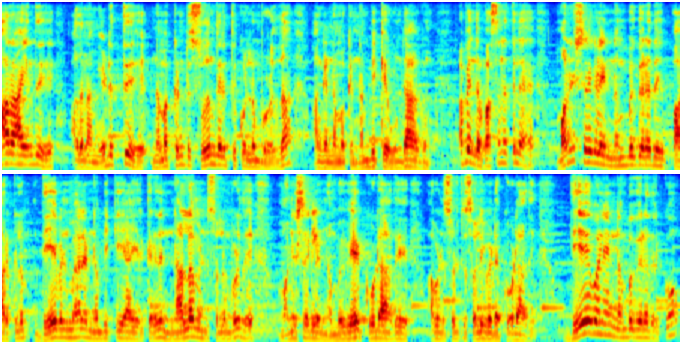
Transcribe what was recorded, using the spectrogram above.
ஆராய்ந்து அதை நாம் எடுத்து நமக்கென்று சுதந்திரித்து கொள்ளும் பொழுது தான் அங்கே நமக்கு நம்பிக்கை உண்டாகும். அப்போ இந்த வசனத்தில் மனுஷர்களை நம்புகிறதை பார்க்கலும் தேவன் மேலே நம்பிக்கையாக இருக்கிறது நலம் என்று சொல்லும் பொழுது மனுஷர்களை நம்பவே கூடாது அப்படின்னு சொல்லிட்டு சொல்லிவிடக்கூடாது தேவனை நம்புகிறதற்கும்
